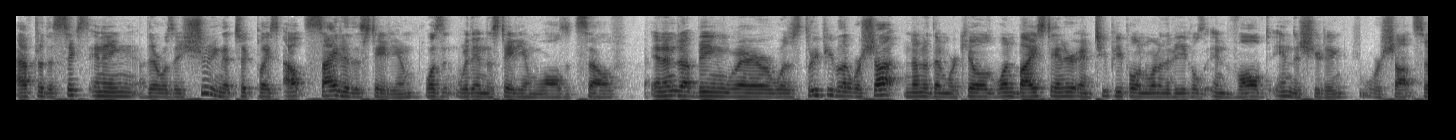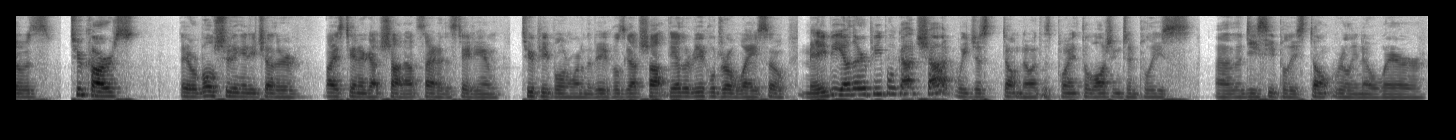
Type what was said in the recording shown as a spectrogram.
after the sixth inning. There was a shooting that took place outside of the stadium, wasn't within the stadium walls itself. It ended up being where was three people that were shot. None of them were killed. One bystander and two people in one of the vehicles involved in the shooting were shot. So it was two cars. They were both shooting at each other. Bystander got shot outside of the stadium. Two people in one of the vehicles got shot. The other vehicle drove away. So maybe other people got shot. We just don't know at this point. The Washington police, uh, the DC police, don't really know where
